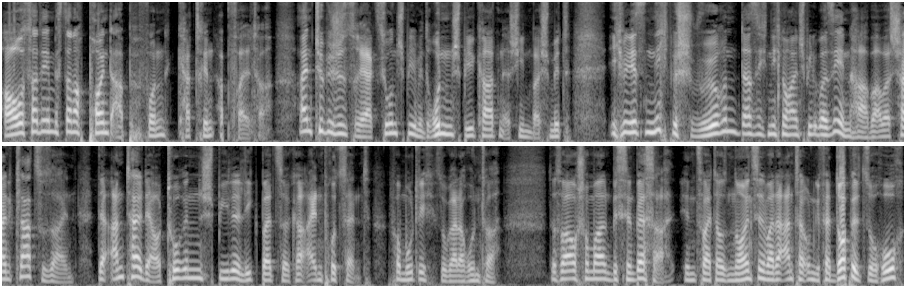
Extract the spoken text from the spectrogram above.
Außerdem ist da noch Point Up von Katrin Abfalter. Ein typisches Reaktionsspiel mit runden Spielkarten, erschienen bei Schmidt. Ich will jetzt nicht beschwören, dass ich nicht noch ein Spiel übersehen habe, aber es scheint klar zu sein. Der Anteil der Autorinnenspiele liegt bei circa 1%, vermutlich sogar darunter. Das war auch schon mal ein bisschen besser. In 2019 war der Anteil ungefähr doppelt so hoch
